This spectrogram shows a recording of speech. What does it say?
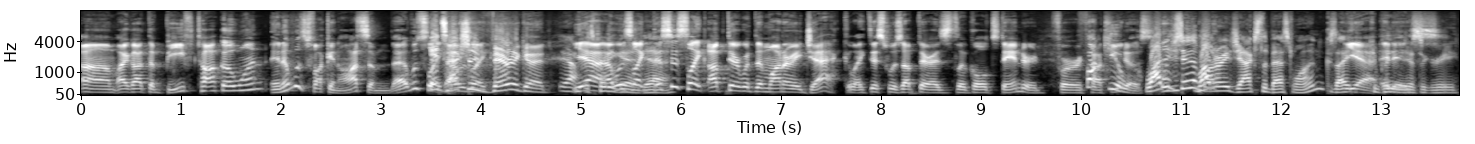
um, I got the beef taco one, and it was fucking awesome. That was like it's was actually like, very good. Yeah. yeah. I was good, like, yeah. this is like up there with the Monterey Jack. Like this was up there as the gold standard for Fuck you. Why Did you say the Monterey Jack's the best one? Because I Yeah, completely disagree.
